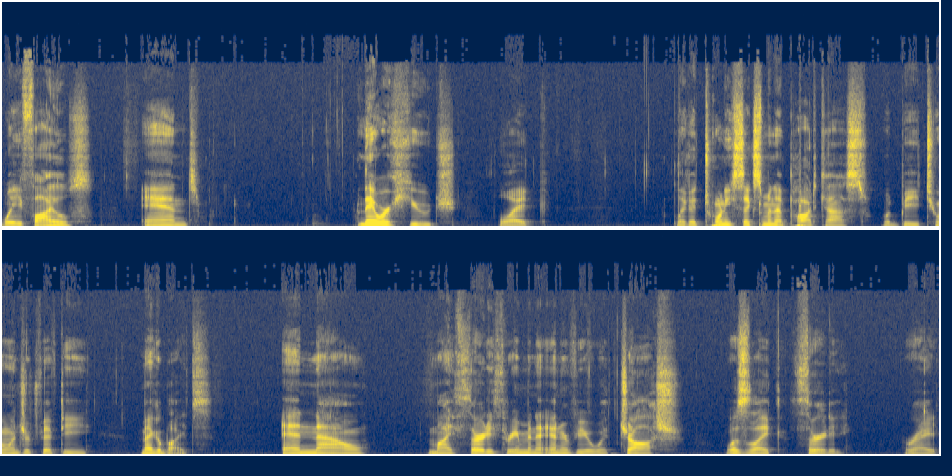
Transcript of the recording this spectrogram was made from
WAV files and they were huge. Like like a 26 minute podcast would be 250 megabytes. And now my 33 minute interview with Josh was like 30, right?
